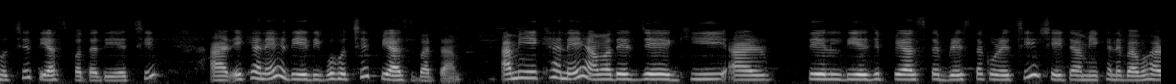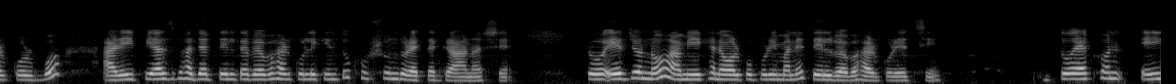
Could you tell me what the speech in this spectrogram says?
হচ্ছে পেঁয়াজপাতা দিয়েছি। আর এখানে দিয়ে দিব হচ্ছে পেঁয়াজ বাটা। আমি এখানে আমাদের যে ঘি আর তেল দিয়ে যে পেঁয়াজটা ব্রেস্তা করেছি, সেইটা আমি এখানে ব্যবহার করব। আর এই পেঁয়াজ ভাজার তেলটা ব্যবহার করলে কিন্তু খুব সুন্দর একটা গ্রান আসে। তো এর জন্য আমি এখানে অল্প পরিমাণে তেল ব্যবহার করেছি। তো এখন এই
